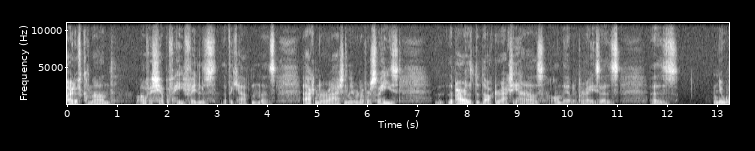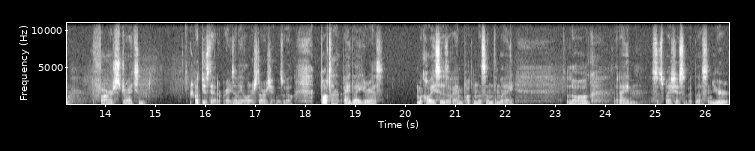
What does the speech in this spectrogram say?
out of command of a ship if he feels that the captain is acting irrationally or whatever. So he's the power that the doctor actually has on the Enterprise is is you know far stretching. Not just the Enterprise, any other starship as well. But I digress. McCoy says, Look, I'm putting this into my log that I'm suspicious about this, and you're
